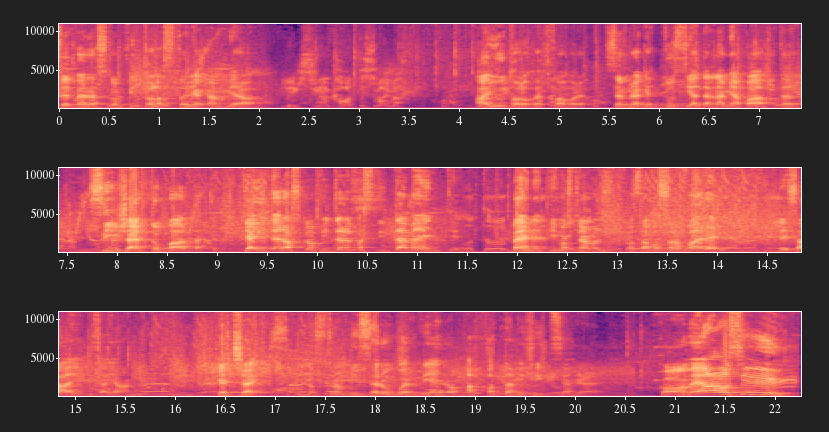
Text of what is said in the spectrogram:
Se verrà sconfitto la storia cambierà. Aiutalo per favore. Sembra che tu sia dalla mia parte. Sì, certo Bardak. Ti aiuterò a sconfiggere questi dementi. Bene, dimostriamo cosa possono fare dei Sai, Saiyan. Che c'è? Il nostro misero guerriero ha fatto amicizia? Come osi?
